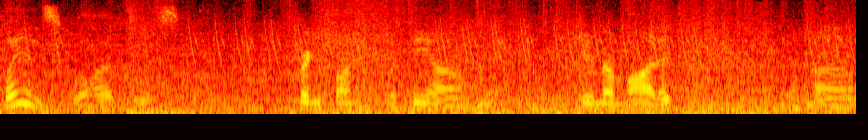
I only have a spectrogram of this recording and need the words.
Playing squads is pretty fun with the um doing the modded um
